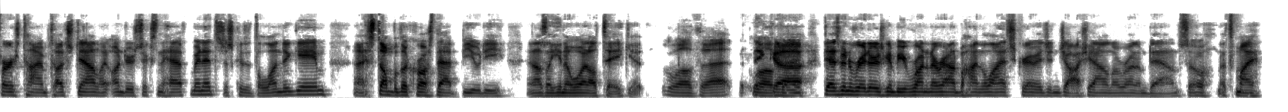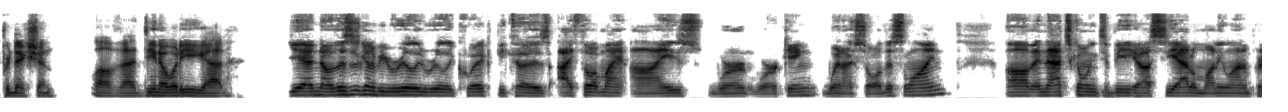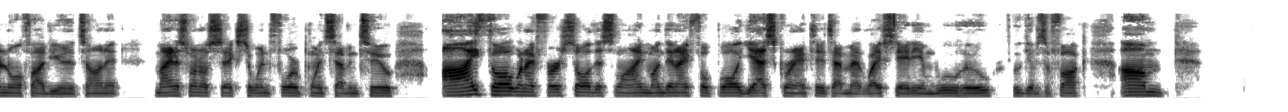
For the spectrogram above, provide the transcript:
first time touchdown like under six and a half minutes just because it's a london game and i stumbled across that beauty and i was like you know what i'll take it Love that. i think Love uh that. desmond ridder is going to be running around behind the line of scrimmage and josh allen will run him down so that's my prediction Love that. Dino, what do you got? Yeah, no, this is going to be really, really quick because I thought my eyes weren't working when I saw this line. Um, and that's going to be uh, Seattle money line. I'm putting all five units on it, minus 106 to win 4.72. I thought when I first saw this line, Monday Night Football, yes, granted, it's at MetLife Stadium, woohoo, who gives a fuck? Um,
